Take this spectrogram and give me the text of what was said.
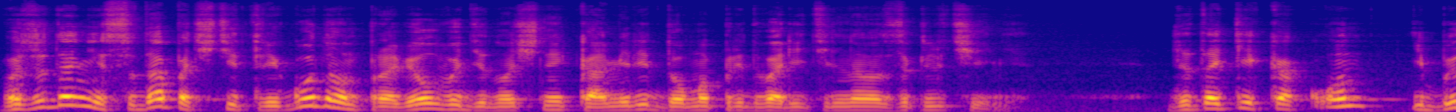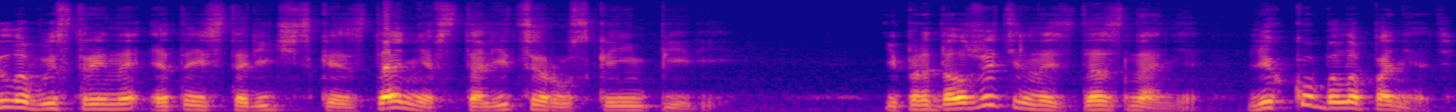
В ожидании суда почти три года он провел в одиночной камере дома предварительного заключения. Для таких, как он, и было выстроено это историческое здание в столице Русской империи. И продолжительность дознания легко было понять.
